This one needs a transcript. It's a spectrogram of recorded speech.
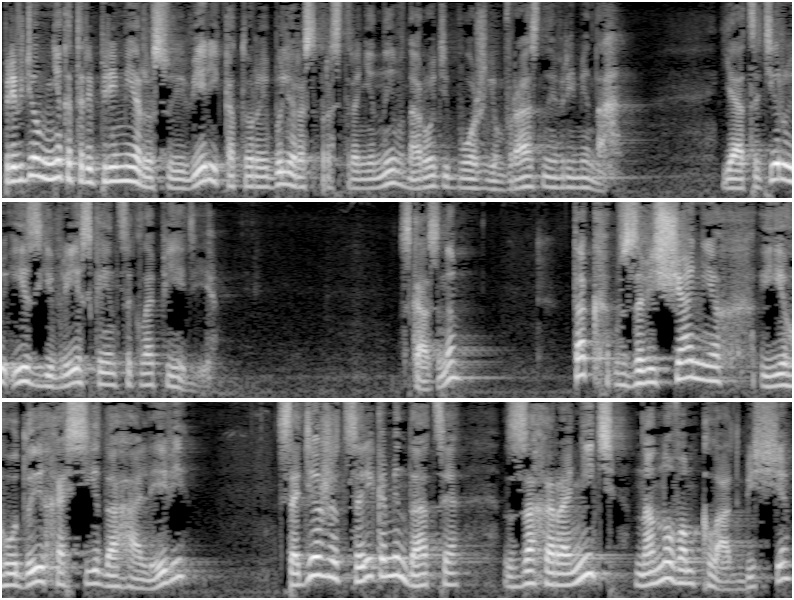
приведем некоторые примеры суеверий, которые были распространены в народе Божьем в разные времена. Я цитирую из еврейской энциклопедии. Сказано – так, в завещаниях Егуды Хасида Галеви содержится рекомендация захоронить на новом кладбище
